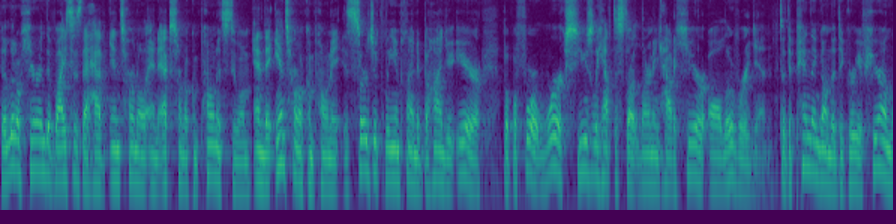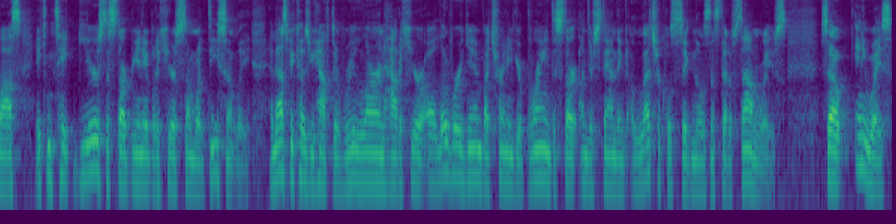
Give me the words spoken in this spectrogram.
they're little hearing devices that have internal and external components to them. And the internal component is surgically implanted behind your ear, but before it works, you usually have to start learning how to hear all over again. So depending on the degree of hearing loss, it can take years to start being able to hear somewhat decently. And that's because you have to relearn how to hear all over again by training your brain to start understanding electrical signals instead of sound waves. So anyways,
